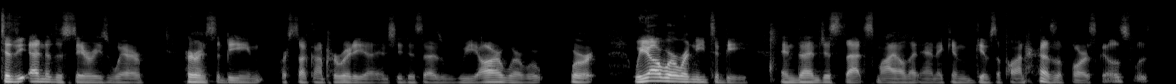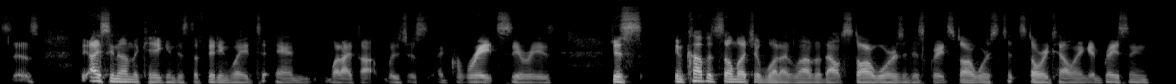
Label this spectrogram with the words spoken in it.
to the end of the series where her and Sabine are stuck on Peridea, and she just says, "We are where we're we're we are where we need to be." And then just that smile that Anakin gives upon her as the Force goes was just the icing on the cake, and just a fitting way to end what I thought was just a great series. Just encompass so much of what I love about Star Wars and just great Star Wars t- storytelling, embracing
